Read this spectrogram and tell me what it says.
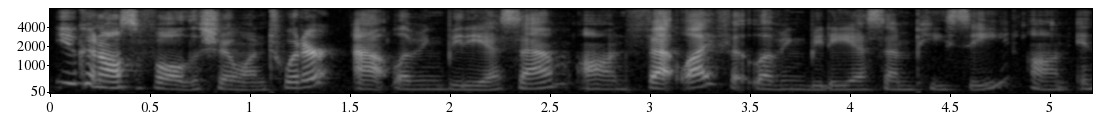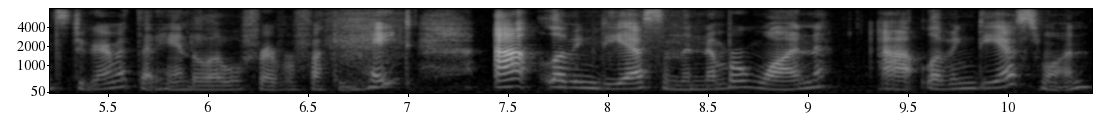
You can also follow the show on Twitter at Loving BDSM, on FetLife at Loving BDSM PC, on Instagram at that handle I will forever fucking hate, at Loving DS and the number one at Loving DS1,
